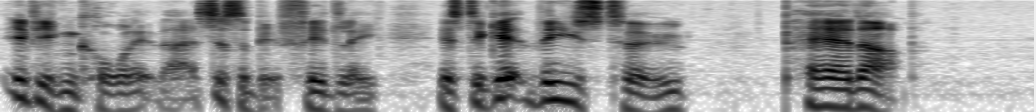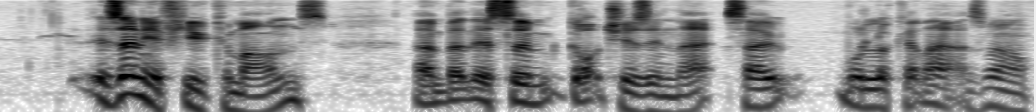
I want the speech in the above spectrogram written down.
if you can call it that, it's just a bit fiddly, is to get these two paired up. There's only a few commands um, but there's some gotchas in that, so we'll look at that as well.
